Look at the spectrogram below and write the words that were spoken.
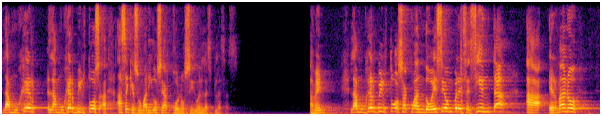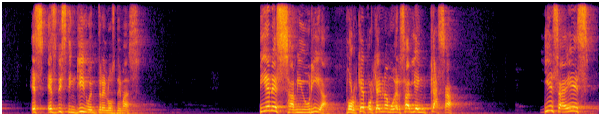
La mujer, la mujer virtuosa hace que su marido sea conocido en las plazas. Amén. La mujer virtuosa cuando ese hombre se sienta a hermano es, es distinguido entre los demás. Tiene sabiduría. ¿Por qué? Porque hay una mujer sabia en casa. Y esa es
